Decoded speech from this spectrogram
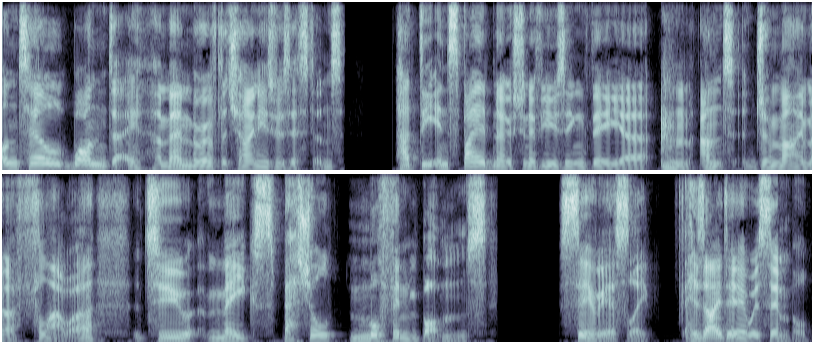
Until one day, a member of the Chinese resistance had the inspired notion of using the uh, Aunt Jemima flour to make special muffin bombs. Seriously, his idea was simple.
